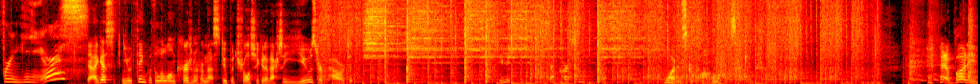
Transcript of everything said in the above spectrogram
for years? Yeah, I guess you would think with a little encouragement from that stupid troll, she could have actually used her power to. Is that Carson? What is going on? Hold on a second. Hey, buddy.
